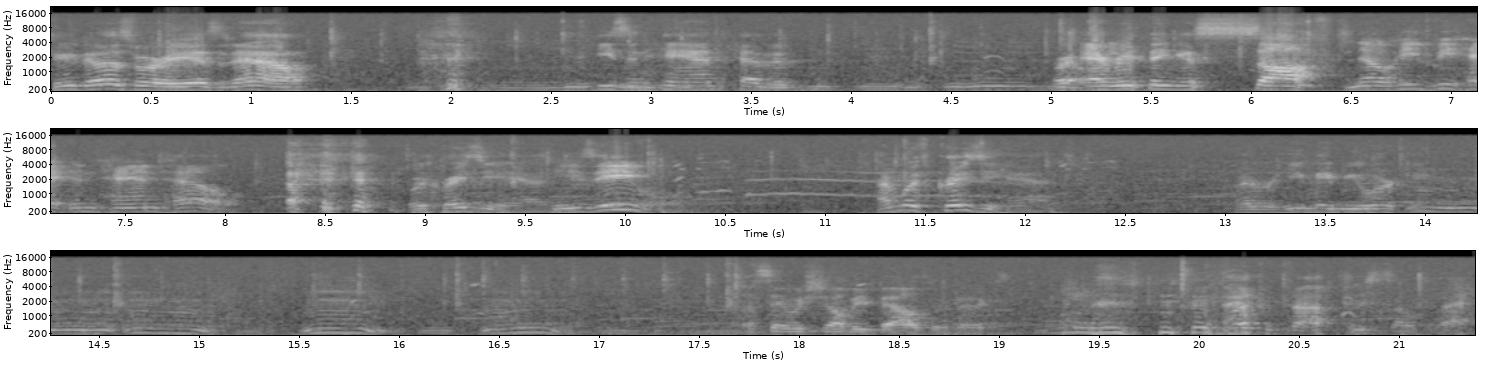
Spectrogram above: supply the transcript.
Who knows where he is now? He's in hand heaven, where everything is soft. No, he'd be hit in hand hell. With Crazy Hand. He's evil. I'm with Crazy Hand. Wherever he may be lurking. I say we should all be Bowser next. Bowser's so bad.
